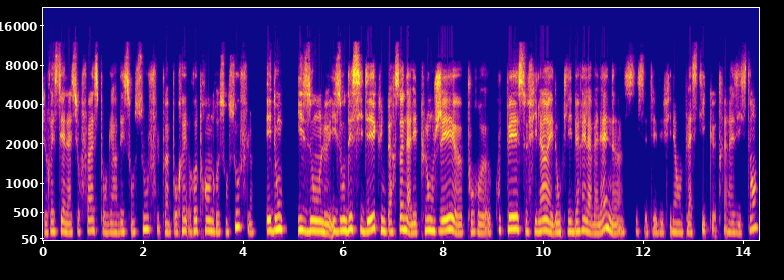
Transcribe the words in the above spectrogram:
de, rester à la surface pour garder son souffle, pour reprendre son souffle. Et donc ils ont, décidé qu'une personne allait plonger euh, pour euh, couper ce filin et donc libérer la baleine. C'était des filins en plastique euh, très résistants.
